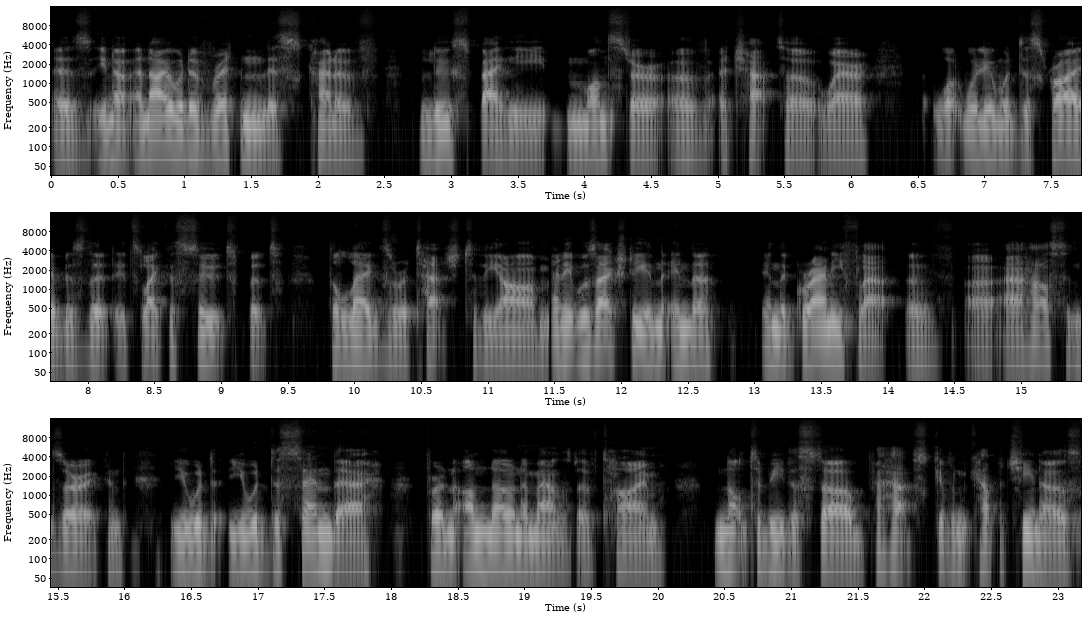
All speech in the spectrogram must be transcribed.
as you know and i would have written this kind of loose baggy monster of a chapter where what william would describe is that it's like a suit but the legs are attached to the arm. And it was actually in in the in the granny flat of uh, our house in zurich. And you would you would descend there for an unknown amount of time not to be disturbed perhaps given cappuccinos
